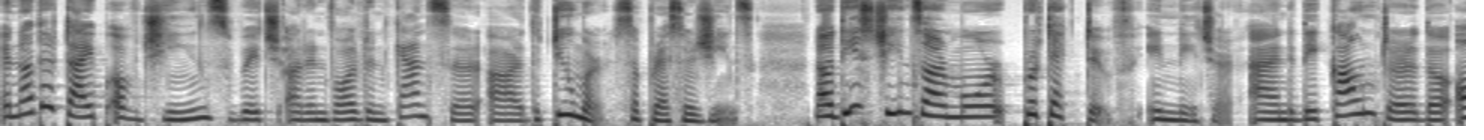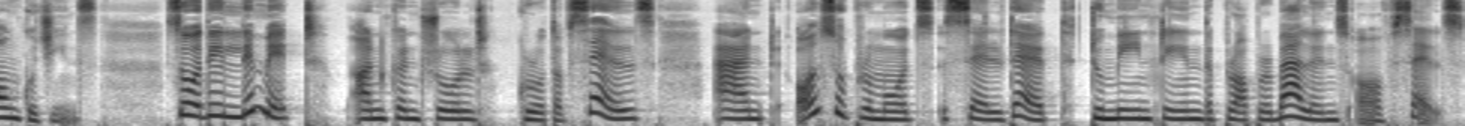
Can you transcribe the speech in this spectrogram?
Another type of genes which are involved in cancer are the tumor suppressor genes. Now, these genes are more protective in nature and they counter the oncogenes. So, they limit uncontrolled growth of cells and also promotes cell death to maintain the proper balance of cells.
